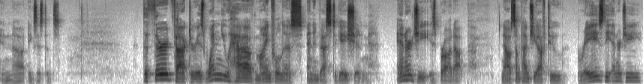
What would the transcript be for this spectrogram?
in uh, existence. The third factor is when you have mindfulness and investigation, energy is brought up. Now, sometimes you have to raise the energy,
